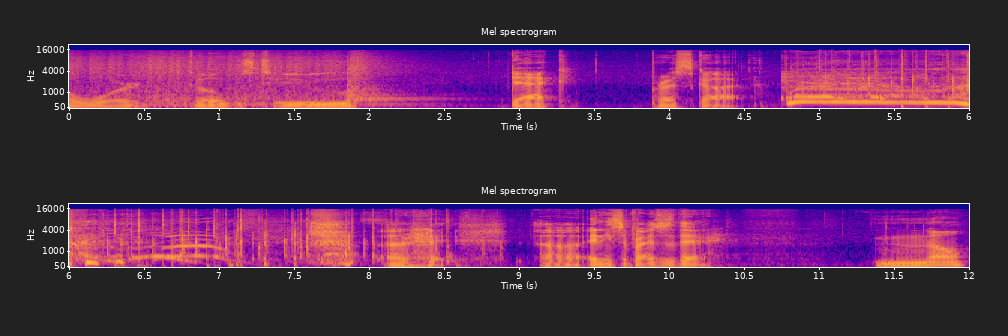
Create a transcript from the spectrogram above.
Award goes to Dak Prescott. All right. Uh, any surprises there? No,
